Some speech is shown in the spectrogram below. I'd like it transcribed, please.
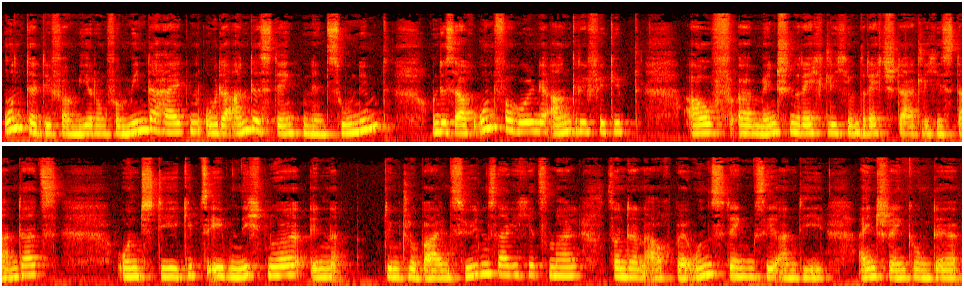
und der Diffamierung von Minderheiten oder Andersdenkenden zunimmt und es auch unverhohlene Angriffe gibt auf äh, menschenrechtliche und rechtsstaatliche Standards. Und die gibt es eben nicht nur in dem globalen Süden, sage ich jetzt mal, sondern auch bei uns. Denken Sie an die Einschränkung der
